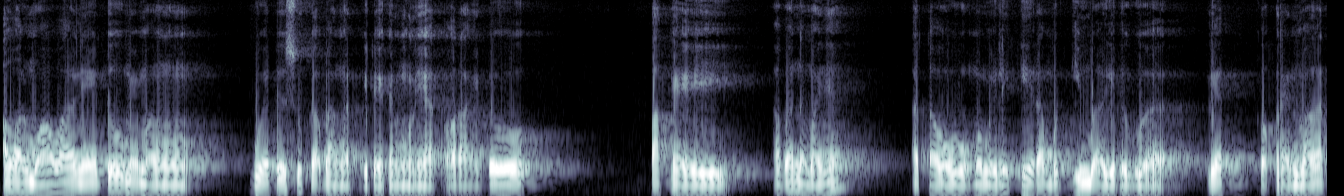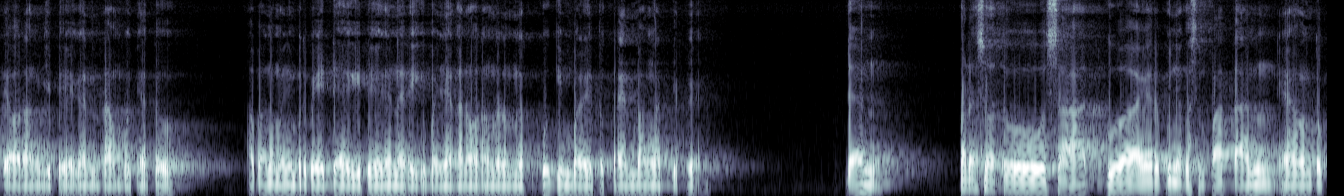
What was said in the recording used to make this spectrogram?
awal muawalnya itu memang gue tuh suka banget gitu ya kan ngelihat orang itu pakai apa namanya atau memiliki rambut gimbal gitu. Gue lihat kok keren banget ya orang gitu ya kan rambutnya tuh apa namanya berbeda gitu ya kan dari kebanyakan orang dalam menurut gue gimbal itu keren banget gitu ya. Dan pada suatu saat gue akhirnya punya kesempatan ya untuk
